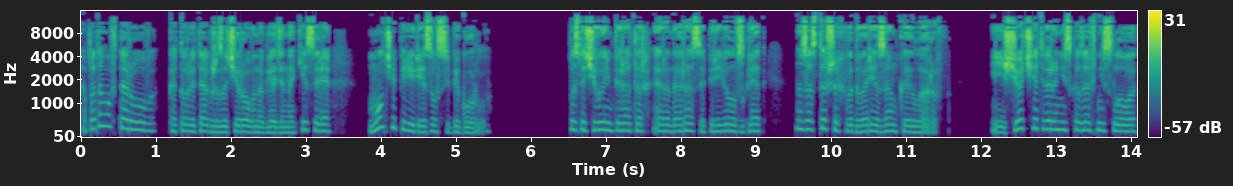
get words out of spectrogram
а потом и второго, который также зачарованно глядя на кесаря, молча перерезал себе горло. После чего император Эродораса перевел взгляд на застывших во дворе замка Иларов. И еще четверо, не сказав ни слова,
